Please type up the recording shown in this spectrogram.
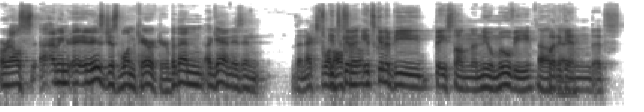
or else I mean, it is just one character. But then again, isn't the next one it's also? gonna it's gonna be based on the new movie, but again, that's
